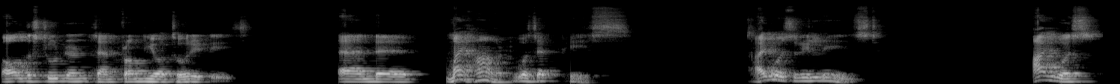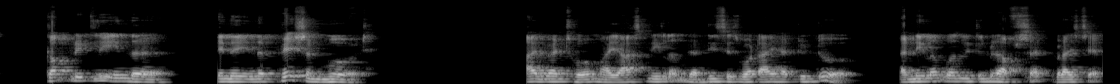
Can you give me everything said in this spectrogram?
all the students and from the authorities. And uh, my heart was at peace. I was released. I was completely in the in the, in the patient mode. I went home, I asked Neelam that this is what I had to do. And Neelam was a little bit upset, but I said,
